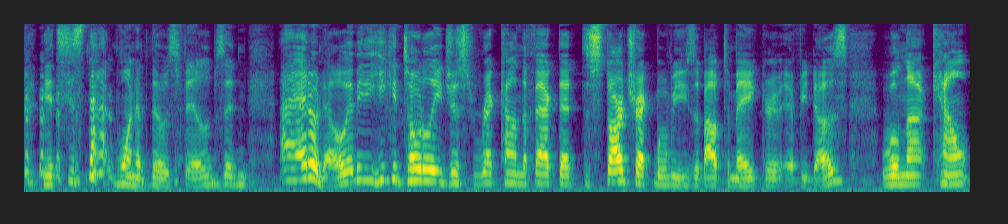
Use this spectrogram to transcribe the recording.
it's just not one of those films, and I I don't know. I mean, he could totally just retcon the fact that the Star Trek movie he's about to make, or if he does, will not count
